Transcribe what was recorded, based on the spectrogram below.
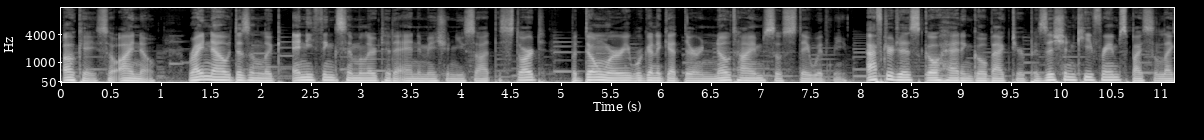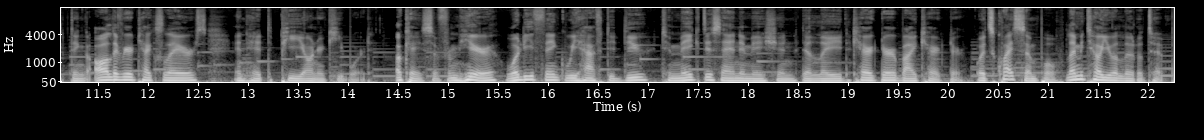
Okay, so I know. Right now it doesn't look anything similar to the animation you saw at the start, but don't worry, we're gonna get there in no time, so stay with me. After this, go ahead and go back to your position keyframes by selecting all of your text layers and hit P on your keyboard. Okay, so from here, what do you think we have to do to make this animation delayed character by character? Well, it's quite simple. Let me tell you a little tip.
